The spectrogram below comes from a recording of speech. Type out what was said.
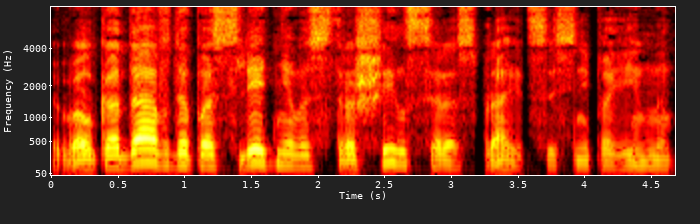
Волкодав до последнего страшился расправиться с неповинным.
